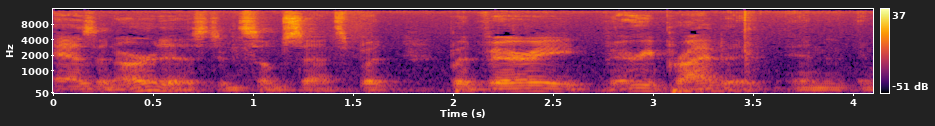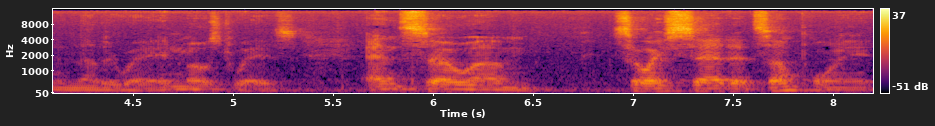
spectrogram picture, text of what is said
as an artist in some sense, but but very very private in in another way, in most ways. And so um, so I said at some point,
